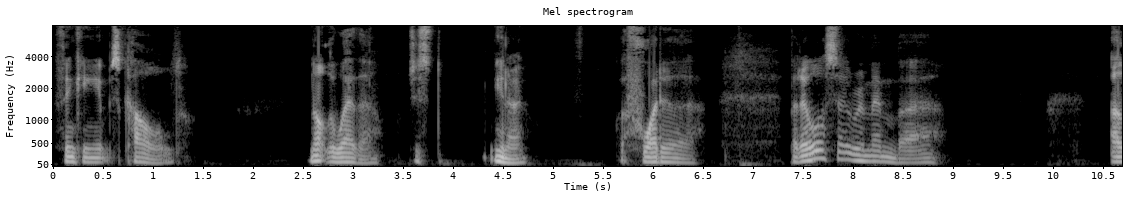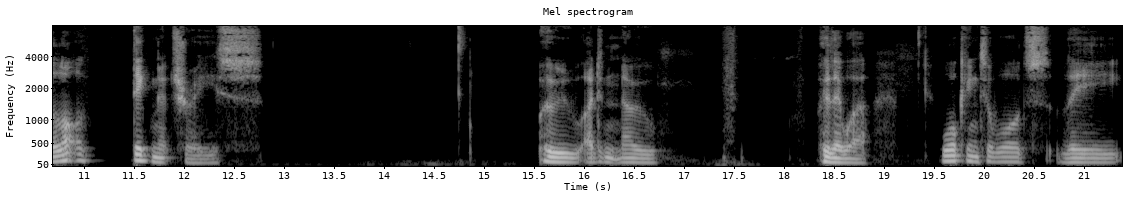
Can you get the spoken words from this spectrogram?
thinking it was cold, not the weather, just, you know, a froideur. But I also remember a lot of dignitaries who I didn't know who they were walking towards the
